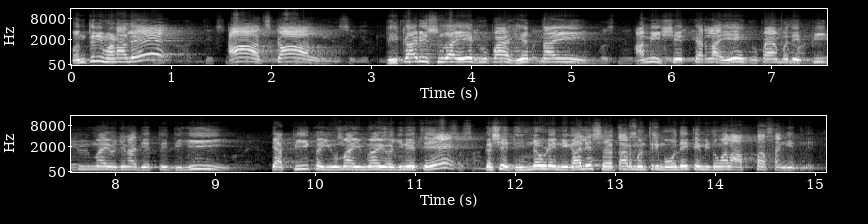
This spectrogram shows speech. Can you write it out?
मंत्री म्हणाले आजकाल भिकारी सुद्धा एक रुपया घेत नाही. आम्ही शेतकऱ्याला एक रुपयामध्ये पीक विमा योजना देते दिली. त्या पीक विमा विमा योजनेचे कसे धिंडवडे निघाले सहकार मंत्री महोदय ते मी तुम्हाला आत्ता सांगितले.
